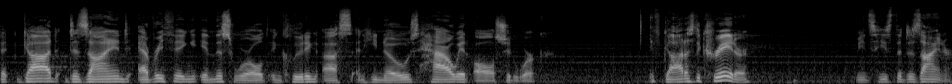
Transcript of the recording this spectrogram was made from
that God designed everything in this world, including us, and He knows how it all should work. If God is the creator, means He's the designer.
